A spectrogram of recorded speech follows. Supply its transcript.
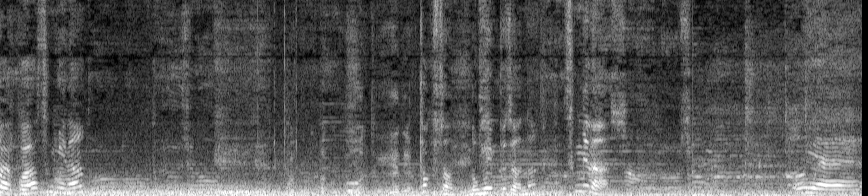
할 거야, 승민아? 뭐 어떻게 해야 돼요? 턱선 너무 예쁘지 않아? 승민아. 오예.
